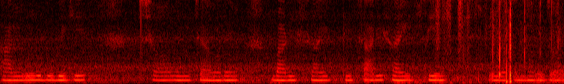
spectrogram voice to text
খালগুলো ডুবে গিয়ে সব এই যে আমাদের বাড়ির সাইড দিয়ে, চারি সাইড দিয়ে এইরকমভাবে জল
